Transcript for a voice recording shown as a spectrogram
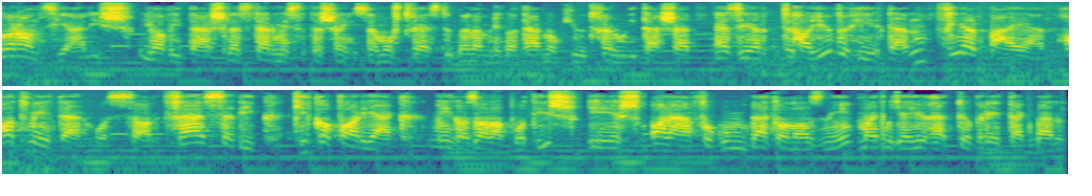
garanciális javítás lesz természetesen, hiszen most fejeztük be nemrég a Tárnoki út felújítását, ezért ha jövő héten félpályán 6 méter hosszan felszedik, kikaparják még az alapot is, és alá fogunk betonozni, majd ugye jöhet több rétegben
